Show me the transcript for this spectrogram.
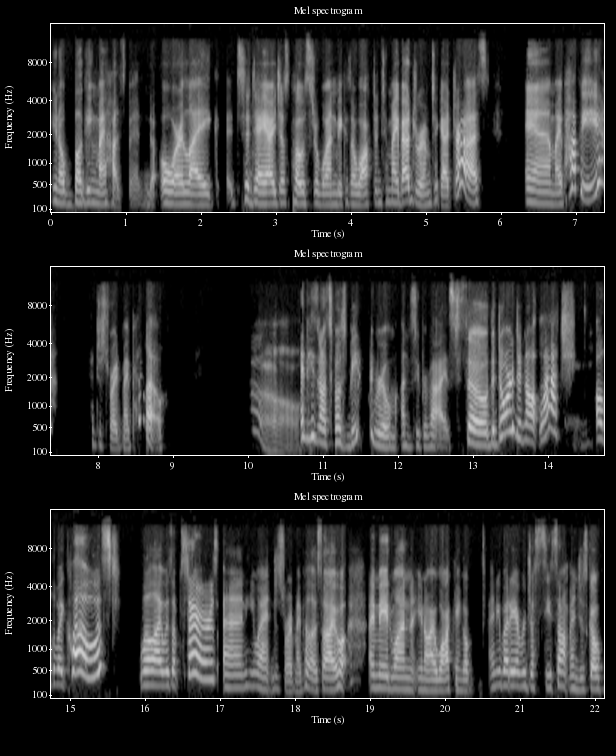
you know, bugging my husband, or like today I just posted one because I walked into my bedroom to get dressed and my puppy had destroyed my pillow. Oh. And he's not supposed to be in the room unsupervised. So the door did not latch all the way closed while I was upstairs and he went and destroyed my pillow. So I I made one, you know, I walk and go, anybody ever just see something and just go,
